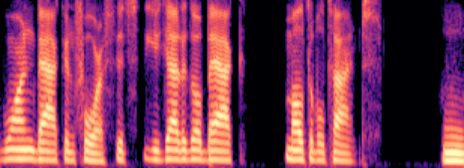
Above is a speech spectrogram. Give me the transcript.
one back and forth. It's you got to go back multiple times. U-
